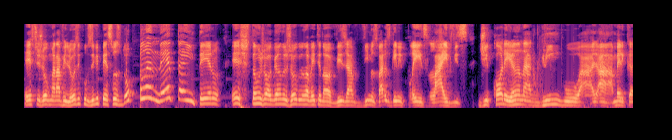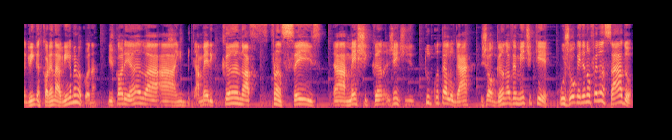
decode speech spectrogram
este jogo maravilhoso. Inclusive, pessoas do planeta inteiro estão jogando o jogo do 99 Vidas. Já vimos vários gameplays, lives de coreana a gringo, a, a americana, gringa, coreana a gringa é a mesma coisa, né? De coreano a, a in- americano, a francês, a mexicana, gente, de tudo quanto é lugar jogando. Obviamente que o jogo ainda não foi lançado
